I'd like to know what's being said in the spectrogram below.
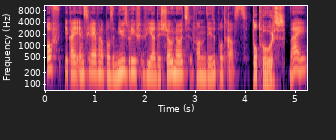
Of je kan je inschrijven op onze nieuwsbrief via de show notes van deze podcast. Tot hoors. Bye!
